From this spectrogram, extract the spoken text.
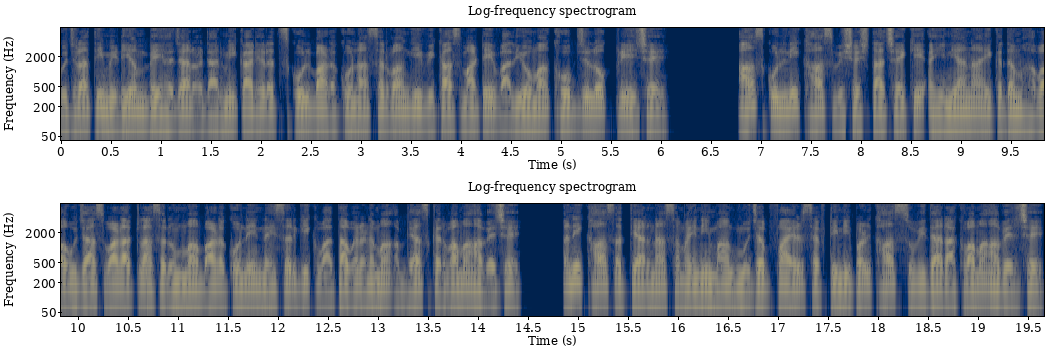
ગુજરાતી મીડિયમ બે હજાર અઢારમી કાર્યરત સ્કૂલ બાળકોના સર્વાંગી વિકાસ માટે વાલીઓમાં ખૂબ જ લોકપ્રિય છે. આ સ્કૂલની ખાસ વિશેષતા છે કે અહીંયાના એકદમ હવા ઉજાસવાળા ક્લાસરૂમમાં બાળકોને નૈસર્ગિક વાતાવરણમાં અભ્યાસ કરવામાં આવે છે અને ખાસ અત્યારના સમયની માંગ મુજબ ફાયર સેફટીની પણ ખાસ સુવિધા રાખવામાં આવેલ છે.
